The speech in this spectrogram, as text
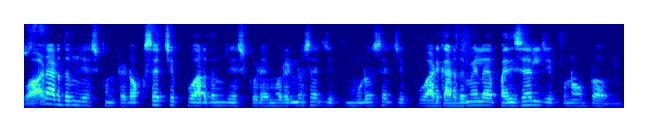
వాడు అర్థం చేసుకుంటాడు. ఒకసారి చెప్పు అర్థం చేసుకోడేమో. రెండోసారి చెప్పు మూడోసారి చెప్పు. వాడికి అర్థమయ్యేలా పదిసార్లు చెప్పు నో ప్రాబ్లం.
